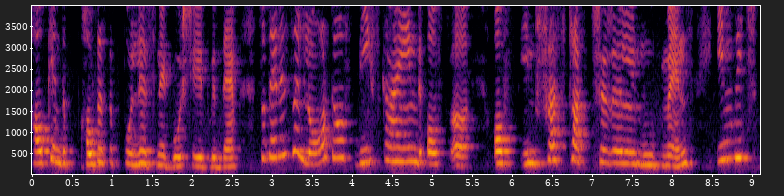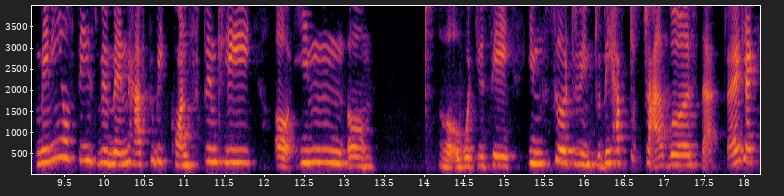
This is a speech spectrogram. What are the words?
How can the how does the police negotiate with them? So there is a lot of these kind of uh, of infrastructural movements in which many of these women have to be constantly uh, in um, uh, what you say inserted into they have to traverse that right? Like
